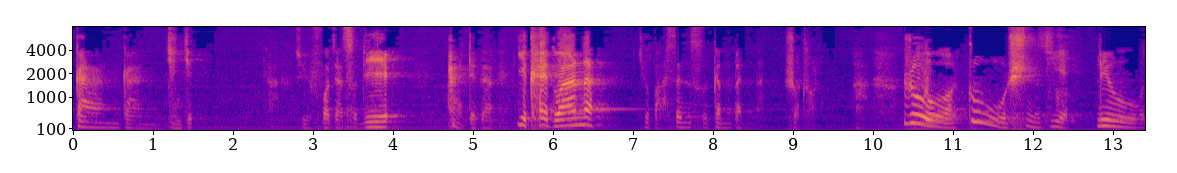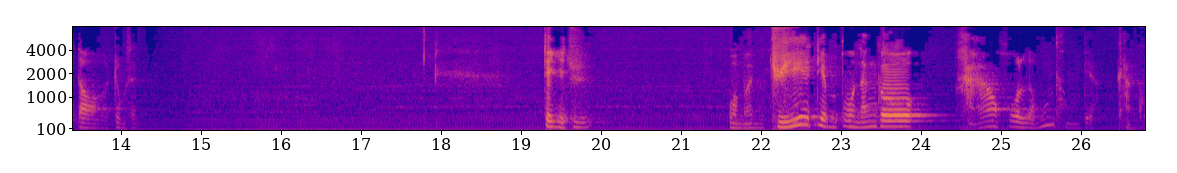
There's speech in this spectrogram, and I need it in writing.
干干净净啊！所以佛在此地，这个一开端呢，就把生死根本呢说出了啊。若诸世界六道众生，这一句，我们绝对不能够含糊笼统的看过。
